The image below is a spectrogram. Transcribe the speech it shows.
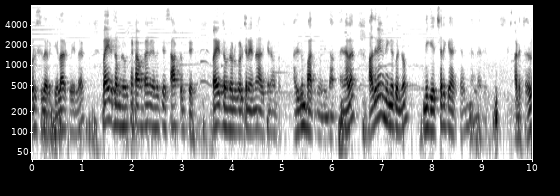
ஒரு சிலருக்கு எல்லாருக்கும் இல்லை. வயிறு சம்மந்தப்பட்ட கட்டாமட்டாங்க எல்லாத்தையும் சாப்பிட்டுட்டு வயிறு சம்மந்தப்பட்ட பிரச்சனை என்ன அதுக்கு என்ன பண்ணுறது அதுக்கும் பார்த்துக்க வேண்டியதுதான். அதனால் அதுலேயும் நீங்கள் கொஞ்சம் இன்றைக்கி எச்சரிக்கையாக இருக்கிறது நல்லது. அடுத்தது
